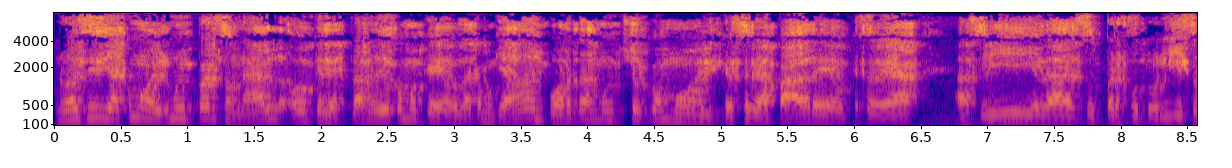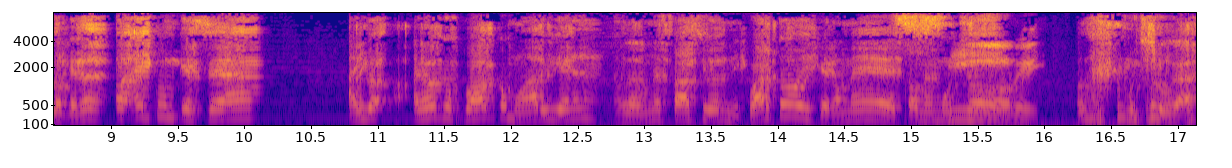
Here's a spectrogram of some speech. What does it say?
no sé si ya como es muy personal o que de plano digo como que, o sea, como que ya no me importa mucho como el que se vea padre o que se vea así, o sea, súper futurista, lo que sea, ay, con que sea algo, algo que pueda acomodar bien en o sea, un espacio en mi cuarto y que no me tome Sí, mucho, mucho lugar.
